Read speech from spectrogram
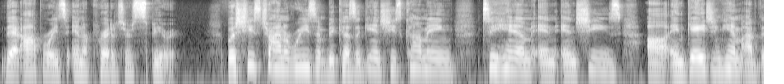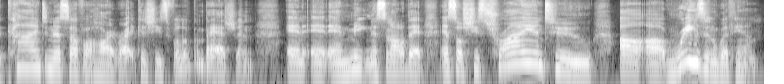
that operates in a predator spirit but she's trying to reason because again she's coming to him and and she's uh, engaging him out of the kindness of her heart right? Because she's full of compassion and, and and meekness and all that. And so she's trying to uh, uh, reason with him.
